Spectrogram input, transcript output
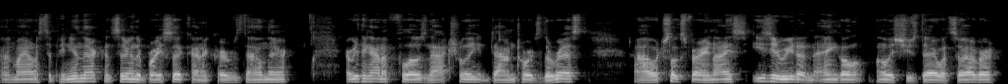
in my honest opinion there, considering the bracelet kind of curves down there. Everything kind of flows naturally down towards the wrist, uh, which looks very nice. Easy to read at an angle, no issues there whatsoever.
